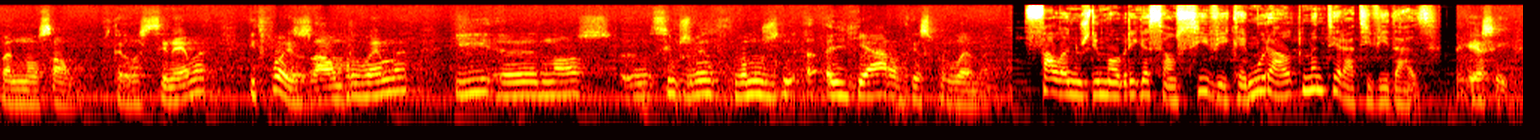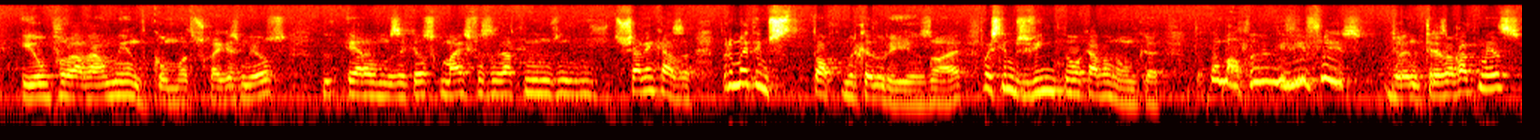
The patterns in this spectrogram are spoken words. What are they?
quando não são estrelas de cinema, e depois há um problema e uh, nós uh, simplesmente vamos aliar desse problema fala-nos de uma obrigação cívica e moral de manter a atividade. É assim, eu provavelmente, como outros colegas meus, éramos aqueles que mais facilidade tínhamos de fechar em casa. Primeiro temos estoque de mercadorias, não é? Depois temos vinho que não acaba nunca. Então a malta vivia feliz durante três ou quatro meses,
